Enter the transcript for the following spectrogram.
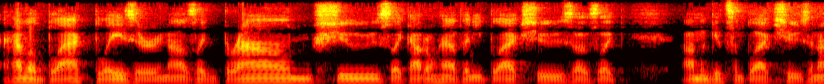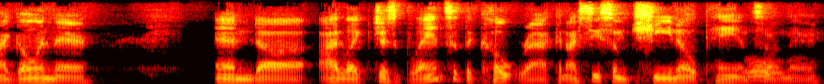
have a black blazer and I was like brown shoes like I don't have any black shoes. I was like I'm gonna get some black shoes and I go in there and uh, I like just glance at the coat rack and I see some chino pants Ooh. on there.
